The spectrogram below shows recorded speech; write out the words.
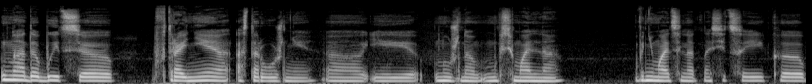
надо быть э, втройне осторожнее, и нужно максимально внимательно относиться и к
